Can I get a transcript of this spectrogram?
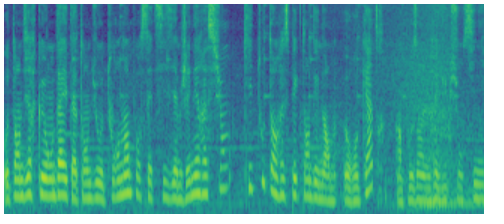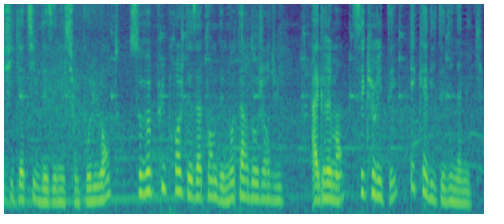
Autant dire que Honda est attendu au tournant pour cette sixième génération, qui, tout en respectant des normes Euro 4, imposant une réduction significative des émissions polluantes, se veut plus proche des attentes des motards d'aujourd'hui. Agrément, sécurité et qualité dynamique.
